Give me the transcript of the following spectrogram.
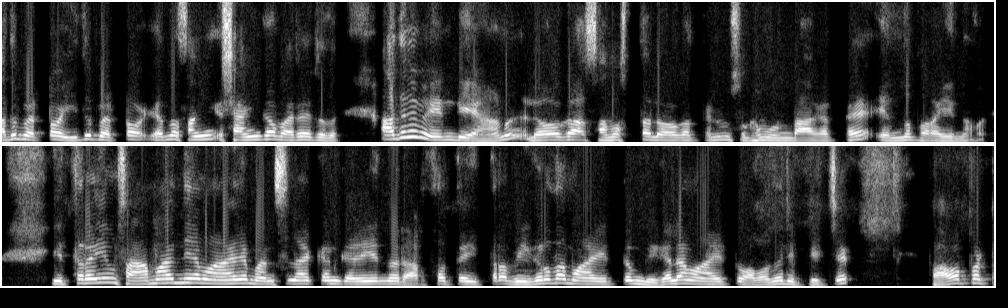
അത് പെട്ടോ ഇത് പെട്ടോ എന്ന ശങ്ക വരരുത്. അതിനു വേണ്ടിയാണ് ലോക സമസ്ത ലോകത്തിനും സുഖമുണ്ടാകട്ടെ എന്ന് പറയുന്നത്. ഇത്രയും സാമാന്യമായ മനസ്സിലാക്കാൻ കഴിയുന്ന ഒരു അർത്ഥത്തെ ഇത്ര വികൃതമായിട്ടും വികലമായിട്ടും അവതരിപ്പിച്ച് പാവപ്പെട്ട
